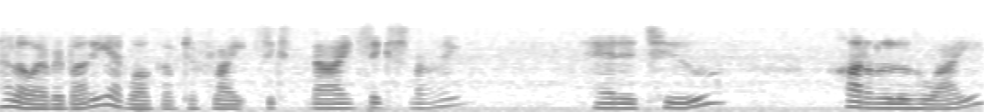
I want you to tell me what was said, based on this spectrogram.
Hello everybody and welcome to flight 6969 headed to Honolulu, Hawaii.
